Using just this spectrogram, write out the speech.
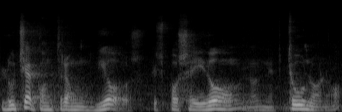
Lucha contra un dios, que es Poseidón, Neptuno, ¿no?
